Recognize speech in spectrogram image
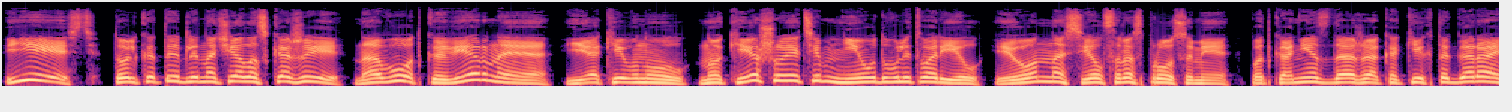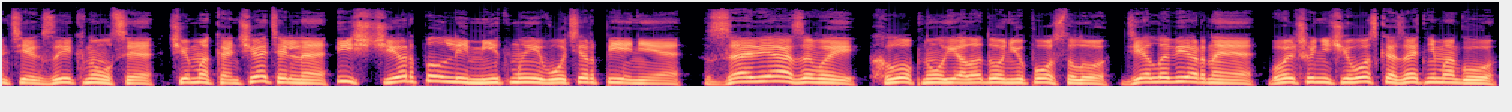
«Есть! Только ты для начала скажи, наводка верная?» Я кивнул, но Кешу этим не удовлетворил, и он насел с расспросами. Под конец даже о каких-то гарантиях заикнулся, чем окончательно исчерпал лимит моего терпения. «Завязывай!» — хлопнул я ладонью по столу. «Дело верное, больше ничего сказать не могу.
